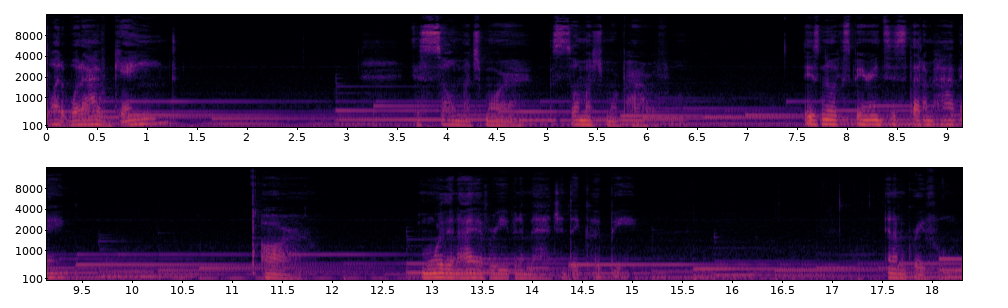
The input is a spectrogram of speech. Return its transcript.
But what I've gained is so much more, so much more powerful. These new experiences that I'm having, are more than I ever even imagined they could be. And I'm grateful.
